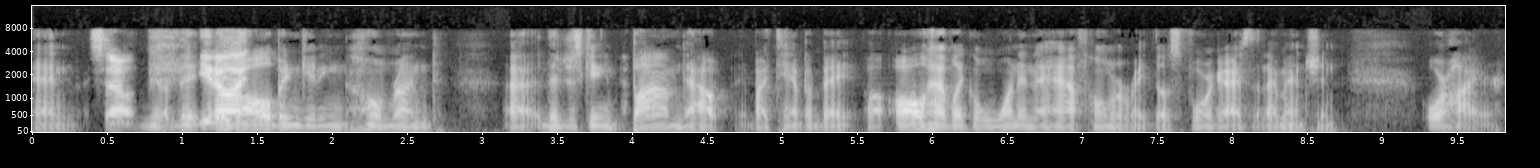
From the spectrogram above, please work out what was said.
and So, you know they, you know, they've I- all been getting home run. Uh, they're just getting bombed out by Tampa Bay. All have like a one and a half homer rate. Those four guys that I mentioned, or higher,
